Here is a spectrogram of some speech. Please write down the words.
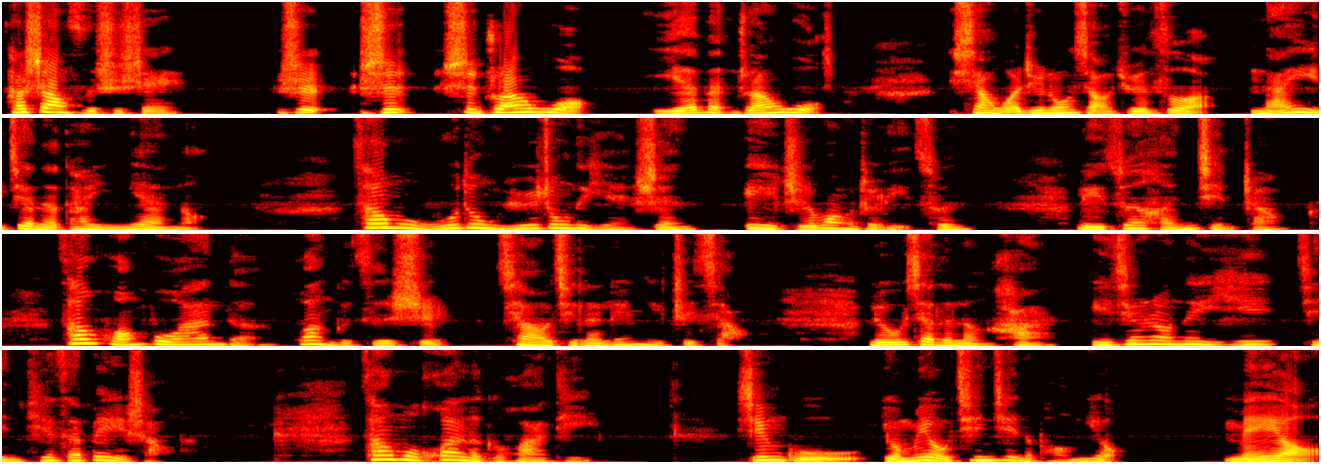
他上司是谁？是是是专务，野本专务。像我这种小角色，难以见得他一面呢。仓木无动于衷的眼神一直望着李村，李村很紧张，仓皇不安的换个姿势，翘起了另一只脚，流下的冷汗已经让内衣紧贴在背上了。仓木换了个话题：“新谷有没有亲近的朋友？”“没有，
